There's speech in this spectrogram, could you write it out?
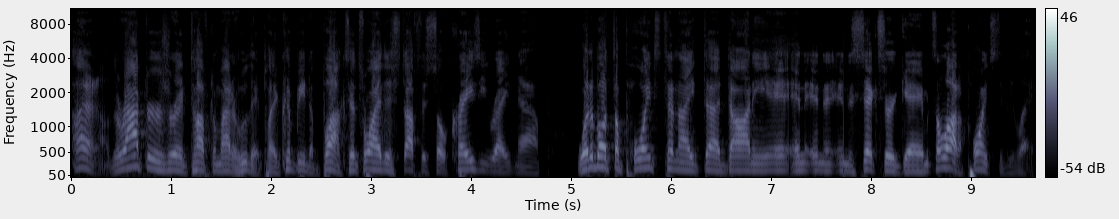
I don't know. The Raptors are tough no matter who they play. Could be the Bucks. That's why this stuff is so crazy right now. What about the points tonight, uh, Donnie, in, in, in the Sixer game? It's a lot of points to be laying.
